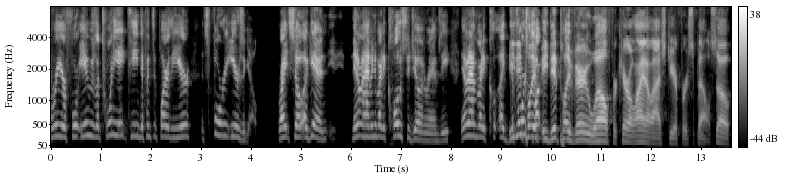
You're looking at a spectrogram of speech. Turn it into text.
three or four. He was a 2018 Defensive Player of the Year. It's four years ago, right? So again, they don't have anybody close to Jalen Ramsey. They don't have anybody cl- like he did play. Buck- he did play very well for Carolina last year for a spell. So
